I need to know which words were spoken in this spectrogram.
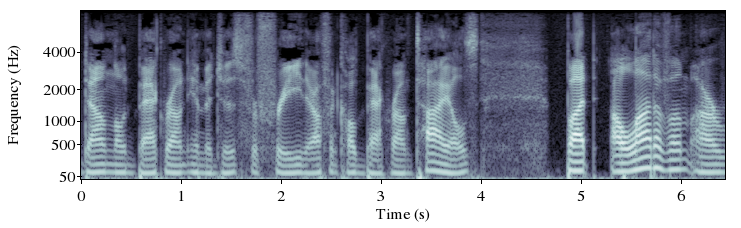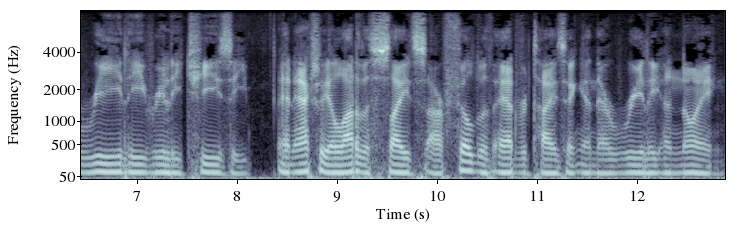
download background images for free. They're often called background tiles but a lot of them are really really cheesy and actually a lot of the sites are filled with advertising and they're really annoying.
